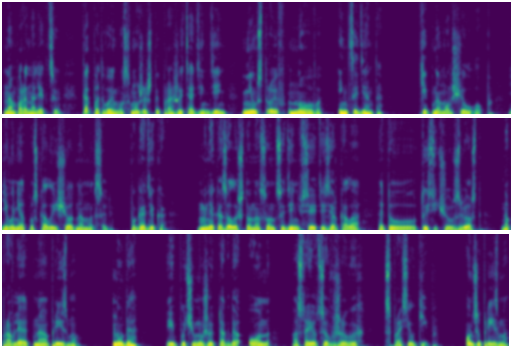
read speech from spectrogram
Нам пора на лекцию. Как, по-твоему, сможешь ты прожить один день, не устроив нового инцидента?» Кип наморщил лоб. Его не отпускала еще одна мысль. «Погоди-ка. Мне казалось, что на солнце день все эти зеркала, эту тысячу звезд, направляют на призму». «Ну да». «И почему же тогда он остается в живых?» — спросил Кип. «Он же призма.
